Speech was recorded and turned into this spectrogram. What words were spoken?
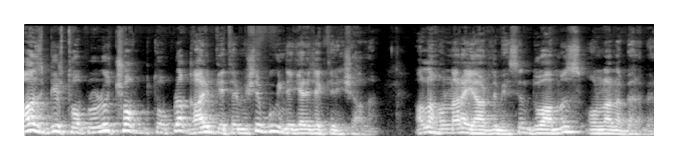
az bir topluluğu çok bir topluluğa galip getirmiştir. Bugün de gelecektir inşallah. Allah onlara yardım etsin. Duamız onlarla beraber.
